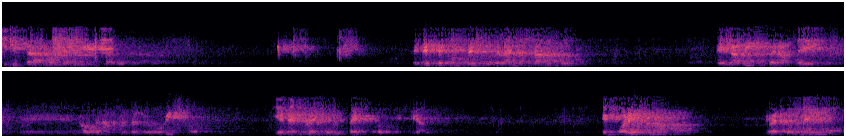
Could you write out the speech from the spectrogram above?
invitarnos a la de la fe. En este contexto del año santo, en la víspera de eh, la ordenación del nuevo obispo y en este contexto social. En cuaresma retomemos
